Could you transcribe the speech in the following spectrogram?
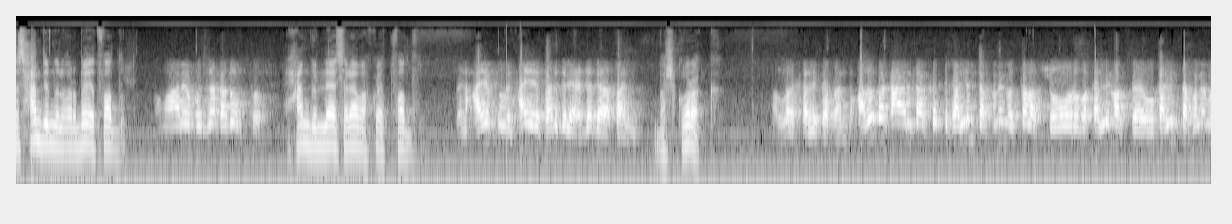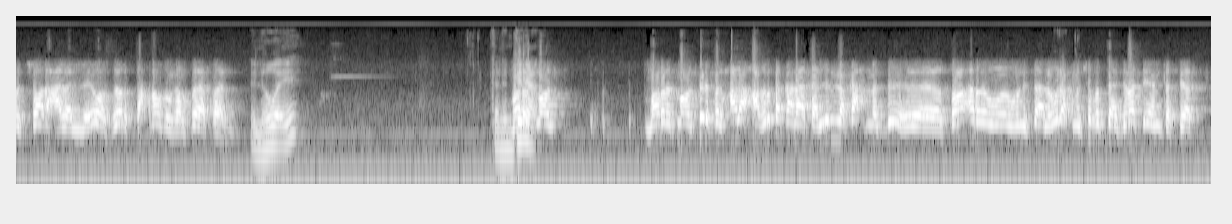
أستاذ حمدي من الغربية اتفضل. السلام عليكم ازيك يا دكتور؟ الحمد لله سلام يا أخويا اتفضل. بنحييكم بنحيي فريد الاعداد يا فندم. بشكرك. الله يخليك يا فندم. حضرتك انت كنت كلمتك نمره ثلاث شهور وبكلمك وكلمتك نمره شهر على اللي هو وزاره الصحراء والغربيه يا فندم. اللي هو إيه؟ كلمتني مرة ما قلت- مرة ما قلت لي في الحلقة حضرتك أنا هكلم لك أحمد صقر ونسأله لك نشوف التقديمات إمتى سيادتك؟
